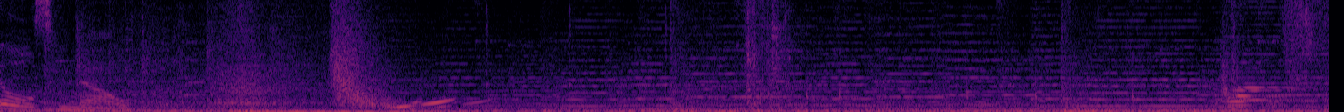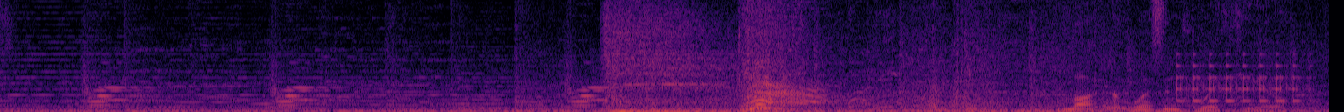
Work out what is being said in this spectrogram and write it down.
Skills, you know. Luck wasn't with you.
